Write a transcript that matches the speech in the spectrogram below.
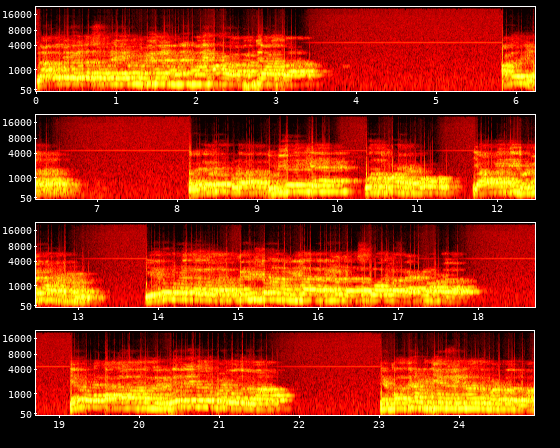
ನಾವು ನೀವೆಲ್ಲ ಸುಮ್ಮನೆ ಏನು ದುಡಿದಲ್ಲಿ ಮನೆ ಮನೆ ಕೊಟ್ರೆ ಅಭಿವೃದ್ಧಿ ಆಗುತ್ತಾ? ಆಗೋದಿಲ್ಲ. ನಾವೆಲ್ಲರೂ ಕೂಡ ದುಡಿಯೋದಕ್ಕೆ ಒತ್ತು ಕೊಡಬೇಕು. ಯಾವ ರೀತಿ ದುಡಿಮೆ ಮಾಡಬೇಕು ಏನು ಮಾಡೋಕ್ಕಾಗಲ್ಲ ಕನಿಷ್ಠ ನಾನು ಇಲ್ಲ ನಾನೆಲ್ಲೂ ಕೆಲಸಕ್ಕೂ ಹೋಗಲ್ಲ ಫ್ಯಾಕ್ಟ್ರಿ ಮಾಡಲ್ಲ ಏನು ಮಾಡಕ್ಕಾಗಲ್ಲ ಅಂತಂದ್ರೆ ಬೇರೆ ಏನಾದ್ರು ಮಾಡ್ಬೋದಲ್ವಾ ನೀವು ಕಲ್ತಿರೋ ವಿದ್ಯೆಯಲ್ಲಿ ಏನಾದ್ರೂ ಮಾಡ್ಬೋದಲ್ವಾ?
